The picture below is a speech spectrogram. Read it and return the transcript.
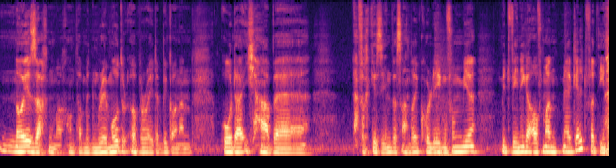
neue Sachen machen und habe mit einem Remote Operator begonnen. Oder ich habe einfach gesehen, dass andere Kollegen von mir mit weniger Aufwand mehr Geld verdienen.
